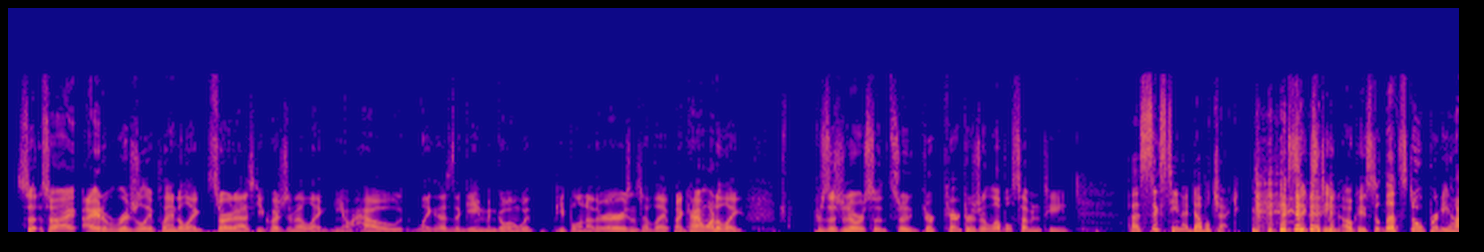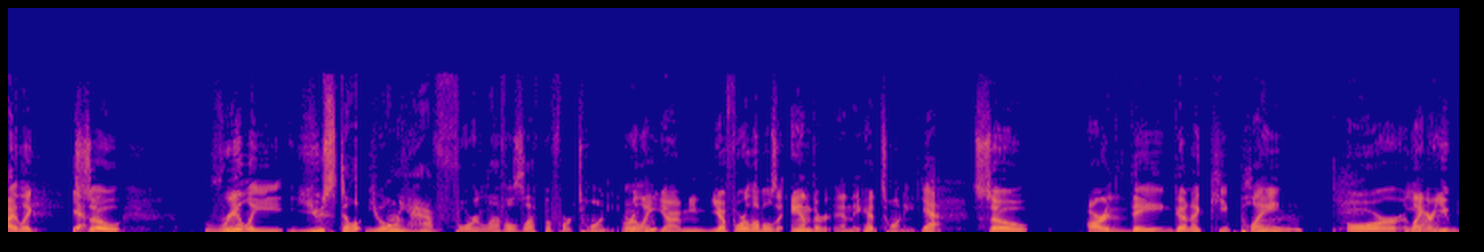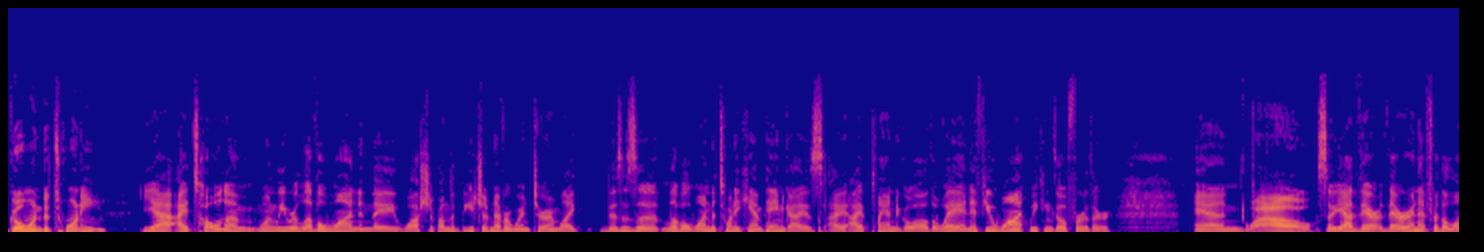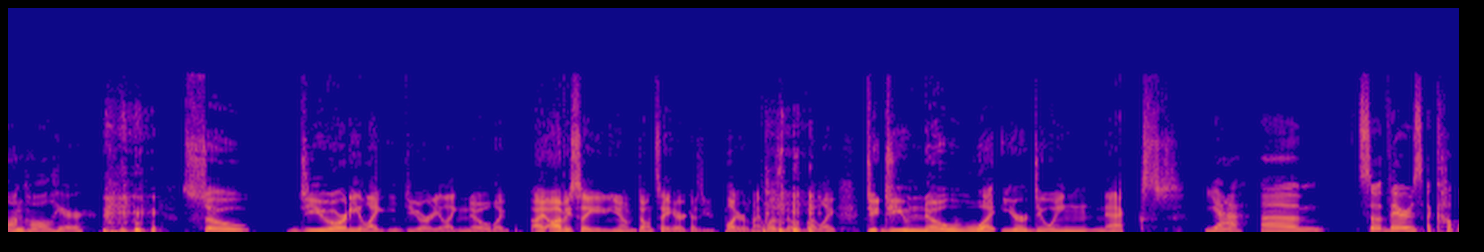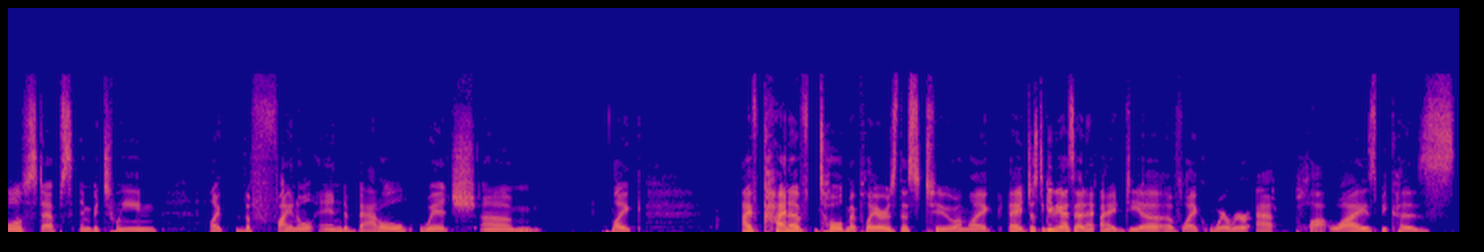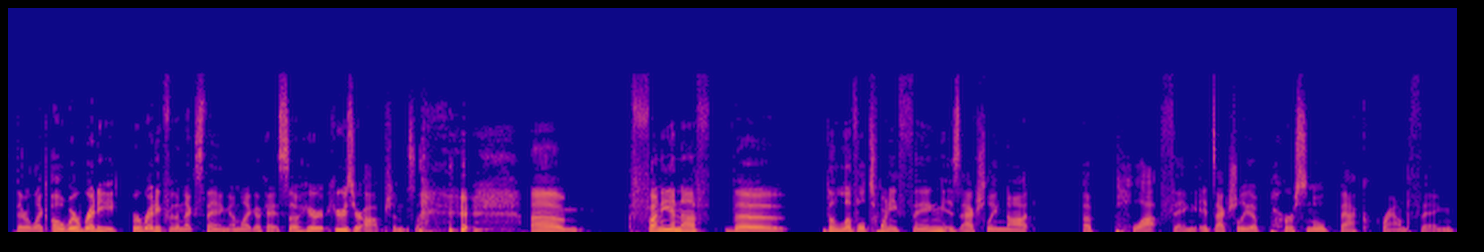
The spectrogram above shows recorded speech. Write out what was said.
So, so I, I had originally planned to like start asking you questions about like you know how like has the game been going with people in other areas and stuff like. that. But I kind of want to like position it over. So, so your characters are level seventeen. Uh, 16, I double checked. 16 okay so that's still pretty high like Yeah. so really you still you only have four levels left before 20 or like Mm-hmm. you know i mean you have four levels and they're and they hit 20 Yeah. so are they gonna keep playing or like are you going to 20 Yeah, I told them when we were level one and they washed up on the beach of Neverwinter, I'm like, this is a level one to 20 campaign, guys. I, I plan to go all the way. And if you want, we can go further. And wow so, yeah, they're they're in it for the long haul here. so do you already like do you already like know like i obviously you know don't say here because your players might listen to it but like do, do you know what you're doing next Yeah. Um so there's a couple of steps in between like the final end battle which um like I've kind of told my players this too. I'm like, hey, just to give you guys an idea of like where we're at plot wise, because they're like, oh, we're ready, we're ready for the next thing. I'm like, okay, so here, here's your options. um, funny enough, the the level twenty thing is actually not a plot thing. It's actually a personal background thing.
